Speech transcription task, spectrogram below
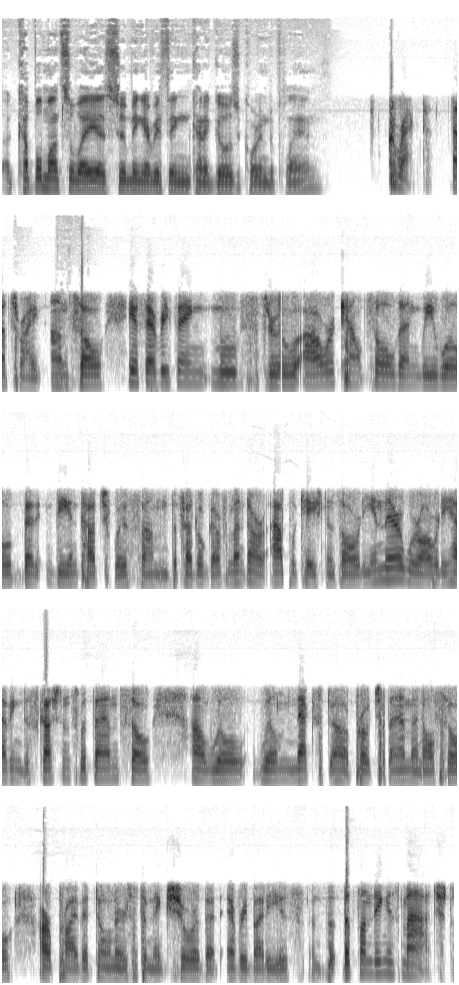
a, a, couple months away, assuming everything kind of goes according to plan? Correct. That's right. Um, so if everything moves through our council, then we will be in touch with um, the federal government. Our application is already in there. We're already having discussions with them. So uh, we'll we'll next uh, approach them and also our private donors to make sure that everybody is the, the funding is matched.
